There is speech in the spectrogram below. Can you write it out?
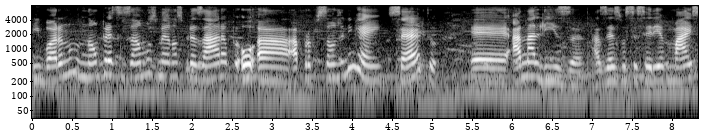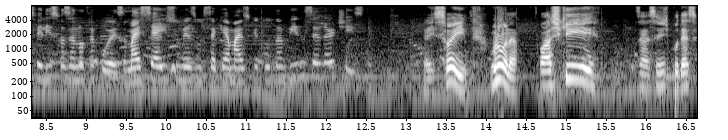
Embora não, não precisamos menosprezar a, a, a profissão de ninguém, certo? É, analisa. Às vezes você seria mais feliz fazendo outra coisa. Mas se é isso mesmo que você quer mais do que tudo na vida, seja artista. É isso aí. Bruna, eu acho que se a gente pudesse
